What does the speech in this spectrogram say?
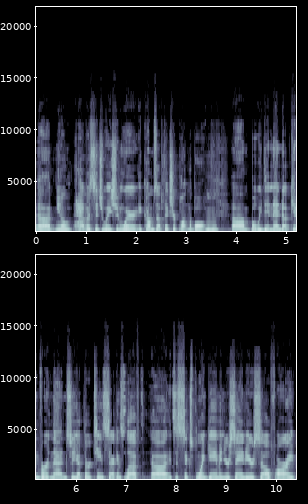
uh, you know, have a situation where it comes up that you're punting the ball. Mm-hmm. Um, but we didn't end up converting that. And so you got 13 seconds left. Uh, it's a six point game, and you're saying to yourself, all right,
